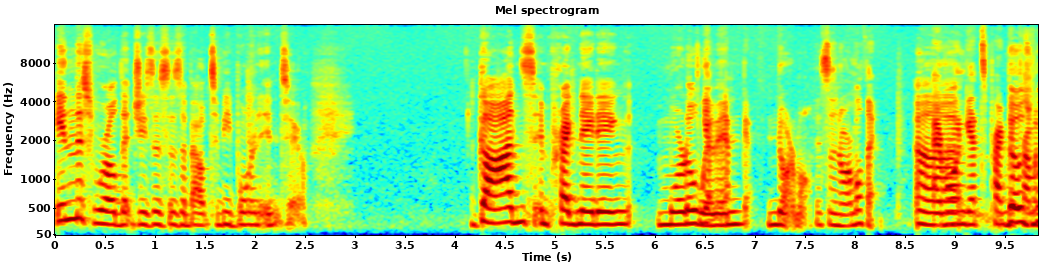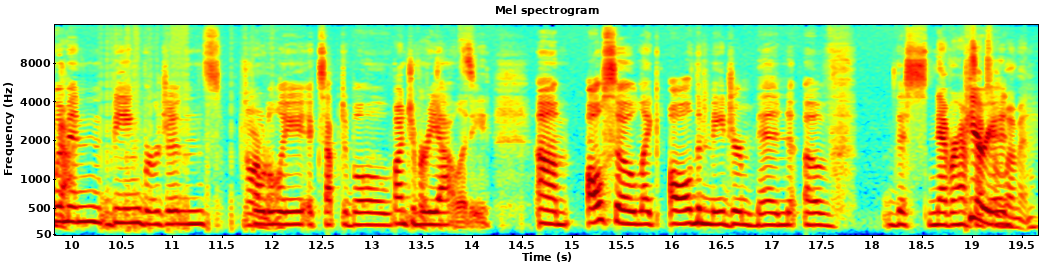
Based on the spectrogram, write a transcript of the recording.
in this world that Jesus is about to be born into, God's impregnating mortal Yep, yep, women yep. normal. It's a normal thing. Uh, Everyone gets pregnant Those from a god. women being virgins, Normal. totally acceptable. Bunch of virgins. reality. Um, also, like all the major men of this Never have sex with women.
